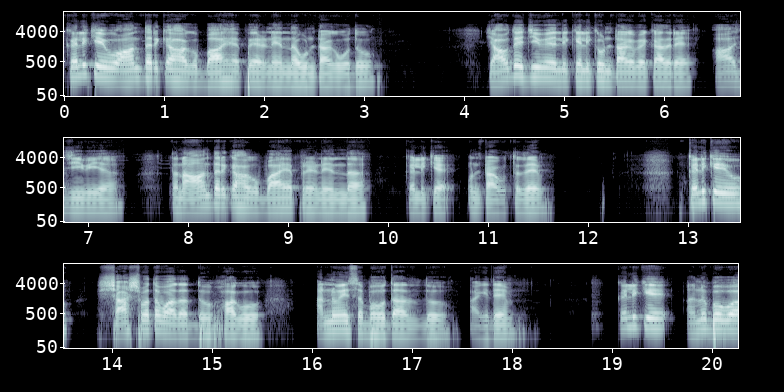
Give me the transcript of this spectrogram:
ಕಲಿಕೆಯು ಆಂತರಿಕ ಹಾಗೂ ಬಾಹ್ಯ ಪ್ರೇರಣೆಯಿಂದ ಉಂಟಾಗುವುದು. ಯಾವುದೇ ಜೀವಿಯಲ್ಲಿ ಕಲಿಕೆ ಉಂಟಾಗಬೇಕಾದರೆ ಆ ಜೀವಿಯ ತನ್ನ ಆಂತರಿಕ ಹಾಗೂ ಬಾಹ್ಯ ಪ್ರೇರಣೆಯಿಂದ ಕಲಿಕೆ ಉಂಟಾಗುತ್ತದೆ. ಕಲಿಕೆಯು ಶಾಶ್ವತವಾದದ್ದು ಹಾಗೂ ಅನ್ವಯಿಸಬಹುದಾದದ್ದು ಆಗಿದೆ. ಕಲಿಕೆ ಅನುಭವ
